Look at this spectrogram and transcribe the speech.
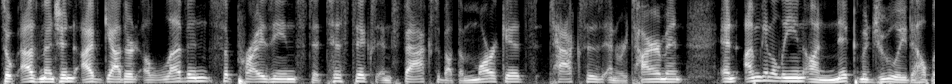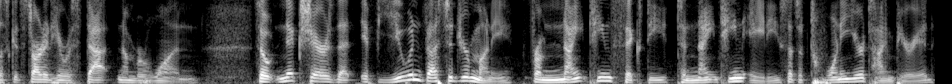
So, as mentioned, I've gathered 11 surprising statistics and facts about the markets, taxes, and retirement. And I'm going to lean on Nick Maggiulli to help us get started here with stat number one. So, Nick shares that if you invested your money from 1960 to 1980, so that's a 20 year time period,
